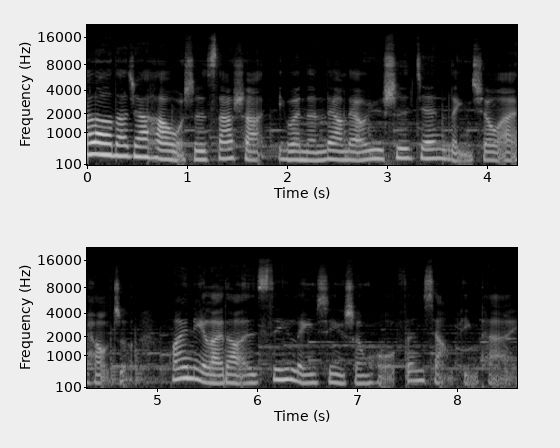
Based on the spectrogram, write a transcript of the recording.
Hello，大家好，我是 Sasha，一位能量疗愈师兼灵修爱好者，欢迎你来到 SC 灵性生活分享平台。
